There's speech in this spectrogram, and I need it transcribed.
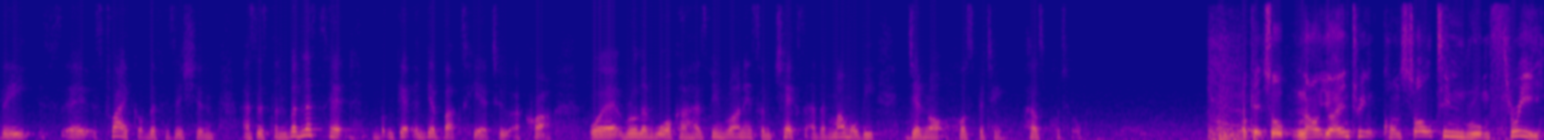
the uh, strike of the physician assistant. But let's get, get back here to Accra, where Roland Walker has been running some checks at the Mamobi General Hospital. Hospital. Okay, so now you're entering consulting room three.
